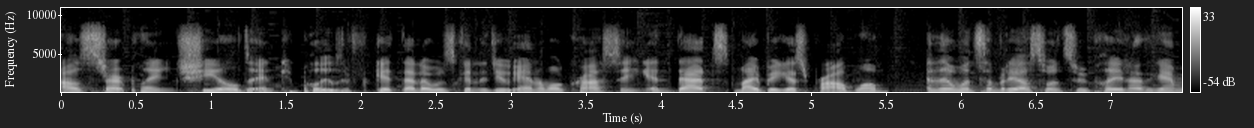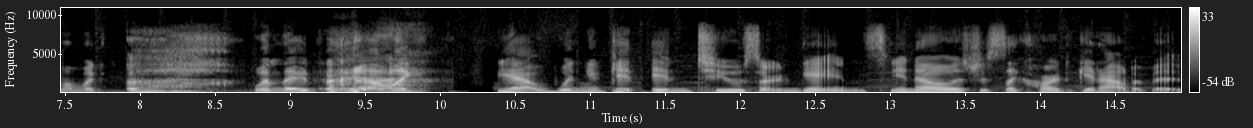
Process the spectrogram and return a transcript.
I'll start playing Shield and completely forget that I was going to do Animal Crossing, and that's my biggest problem. And then when somebody else wants me to play another game, I'm like, ugh. When they, I'm like, yeah. When you get into certain games, you know, it's just like hard to get out of it.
